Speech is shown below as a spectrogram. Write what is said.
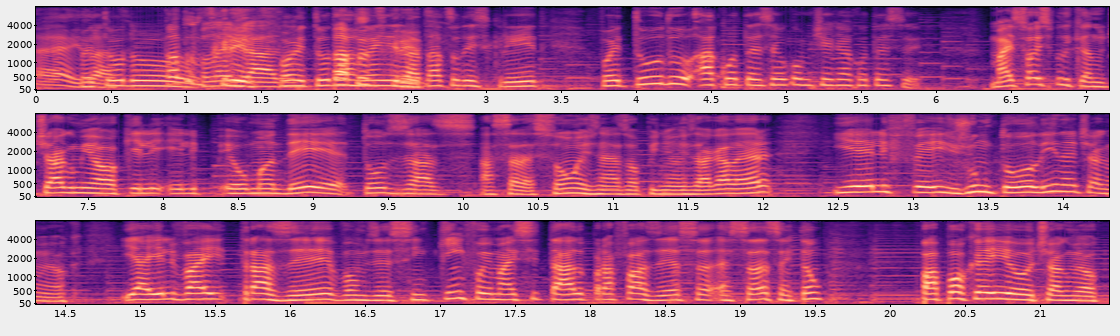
é, Foi exato. tudo... Tá tudo escrito. Foi tudo Tá tudo escrito. tá tudo escrito. Foi tudo aconteceu como tinha que acontecer. Mas só explicando, o Thiago Minhoca, ele, ele, eu mandei todas as, as seleções, né, as opiniões da galera, e ele fez, juntou ali, né, Thiago Minhoca? E aí ele vai trazer, vamos dizer assim, quem foi mais citado pra fazer essa, essa seleção. Então, papoca aí, ô Thiago Minhoca,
